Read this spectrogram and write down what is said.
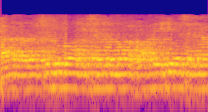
قال رسول الله صلى الله عليه وسلم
